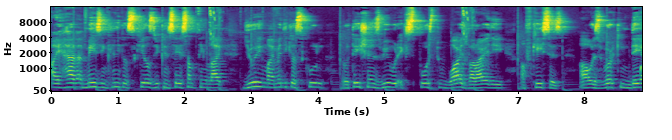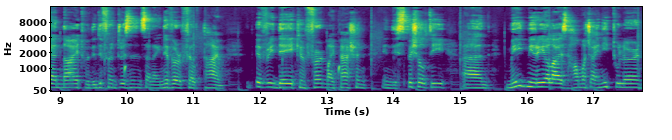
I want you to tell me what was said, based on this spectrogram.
I have amazing clinical skills, you can say something like during my medical school rotations, we were exposed to wide variety of cases. I was working day and night with the different residents and I never felt time every day confirmed my passion in this specialty and made me realize how much I need to learn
